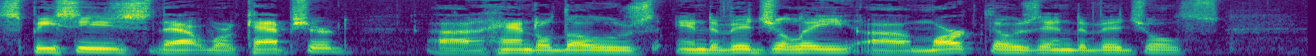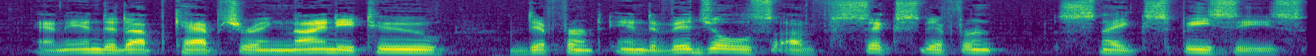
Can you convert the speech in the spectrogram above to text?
species that were captured, uh, handled those individually, uh, marked those individuals, and ended up capturing 92 different individuals of six different snake species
